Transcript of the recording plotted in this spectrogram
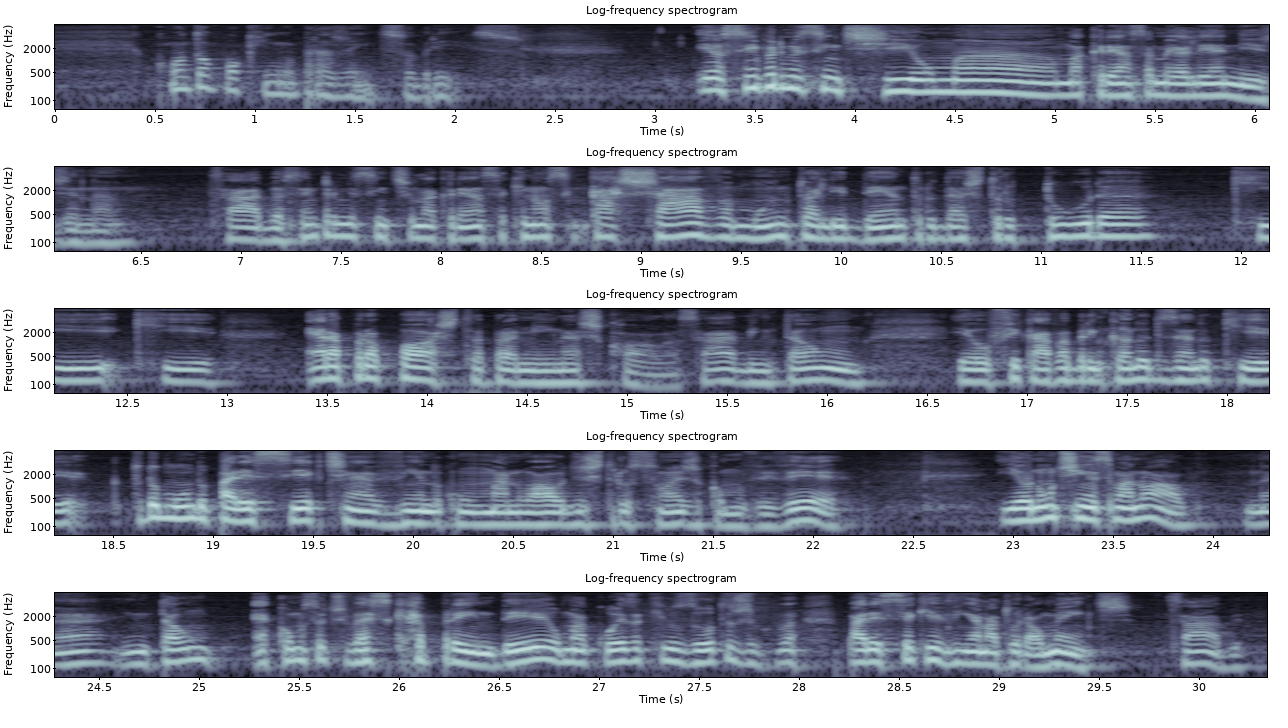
Conta um pouquinho para a gente sobre isso. Eu sempre me senti uma, uma criança meio alienígena, sabe? Eu sempre me senti uma criança que não se encaixava muito ali dentro da estrutura que, que era proposta para mim na escola, sabe? Então, eu ficava brincando dizendo que todo mundo parecia que tinha vindo com um manual de instruções de como viver, e eu não tinha esse manual, né? Então, é como se eu tivesse que aprender uma coisa que os outros parecia que vinha naturalmente, sabe?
